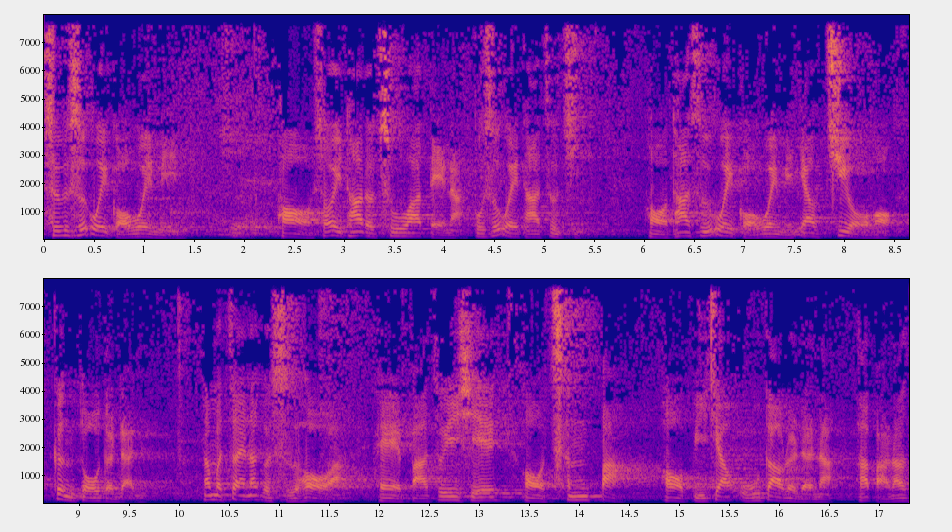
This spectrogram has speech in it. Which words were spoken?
是不是为国为民？是哦，所以他的出发点啊，不是为他自己，哦，他是为国为民，要救哦更多的人。那么在那个时候啊，哎，把这一些哦称霸哦比较无道的人啊，他把他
